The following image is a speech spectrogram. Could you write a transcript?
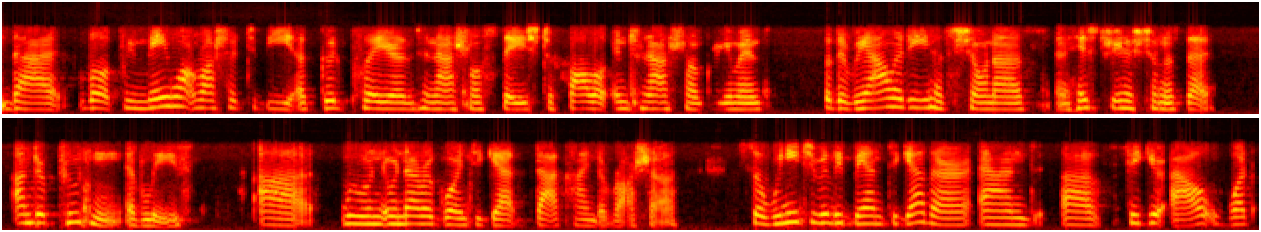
that, look, we may want Russia to be a good player on the international stage to follow international agreements, but the reality has shown us, and history has shown us that under Putin, at least, uh, we were, we're never going to get that kind of Russia. So we need to really band together and uh, figure out what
